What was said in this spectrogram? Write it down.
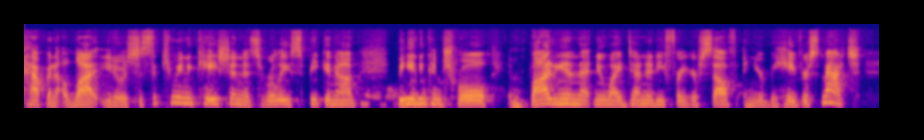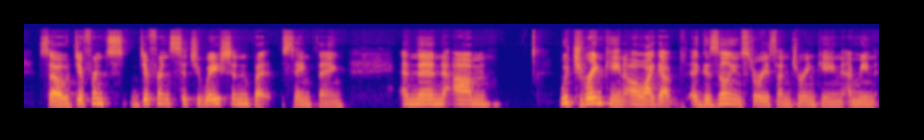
happen a lot. You know, it's just the communication, it's really speaking up, being in control, embodying that new identity for yourself and your behaviors match. So different different situation but same thing. And then um with drinking, oh, I got a gazillion stories on drinking. I mean,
